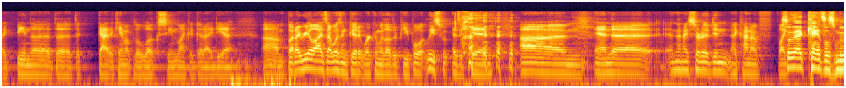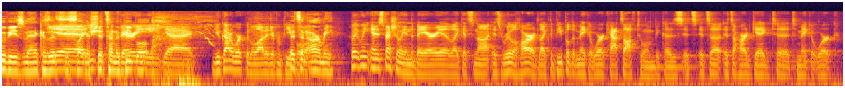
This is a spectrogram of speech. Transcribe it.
like being the the the guy that came up with the looks seemed like a good idea. Um, but I realized I wasn't good at working with other people, at least as a kid. um, and uh, and then I sort of didn't. I kind of like so that cancels movies, man, because it's just like a you- shit ton of very- people. Yeah, you got to work with a lot of different people. It's an army. But when, and especially in the Bay Area, like it's not, it's real hard. Like the people that make it work, hats off to them because it's it's a it's a hard gig to to make it work.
